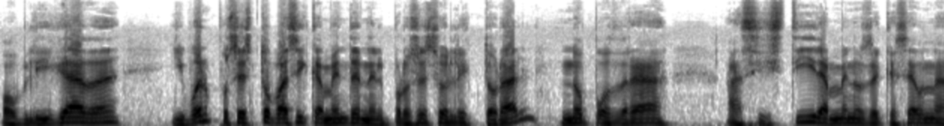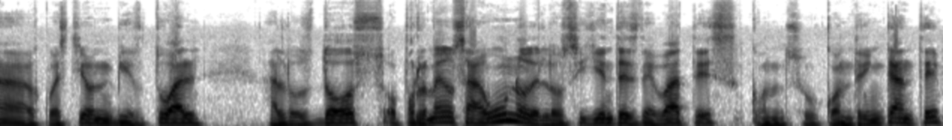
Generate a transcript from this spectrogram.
obligada y bueno, pues esto básicamente en el proceso electoral no podrá asistir a menos de que sea una cuestión virtual a los dos, o por lo menos a uno de los siguientes debates con su contrincante.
